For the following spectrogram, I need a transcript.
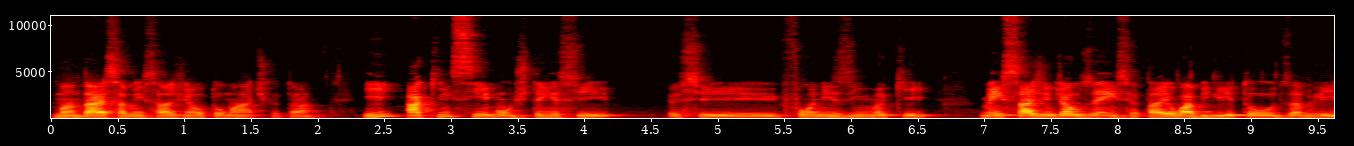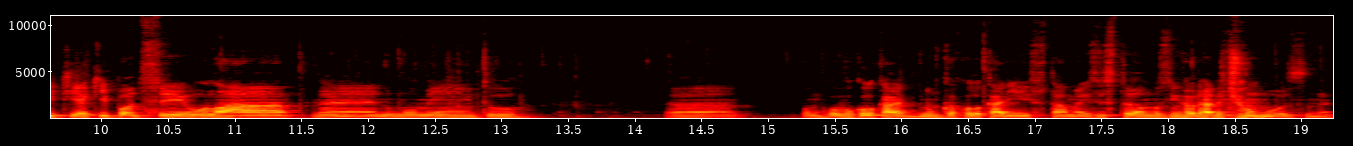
mandar essa mensagem automática, tá? e aqui em cima, onde tem esse, esse fonezinho aqui, mensagem de ausência, tá? Eu habilito ou desabilito. E aqui pode ser olá, né, no momento... Uh, vou colocar, nunca colocaria isso, tá? Mas estamos em horário de almoço, né?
